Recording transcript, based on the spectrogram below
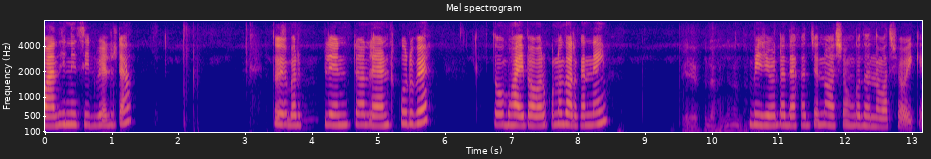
বাঁধিনি সিট বেল্টটা তো এবার প্লেনটা ল্যান্ড করবে। তো ভয় পাওয়ার কোনো দরকার নেই। ভিডিওটা দেখার জন্য অসংখ্য ধন্যবাদ সবাইকে।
